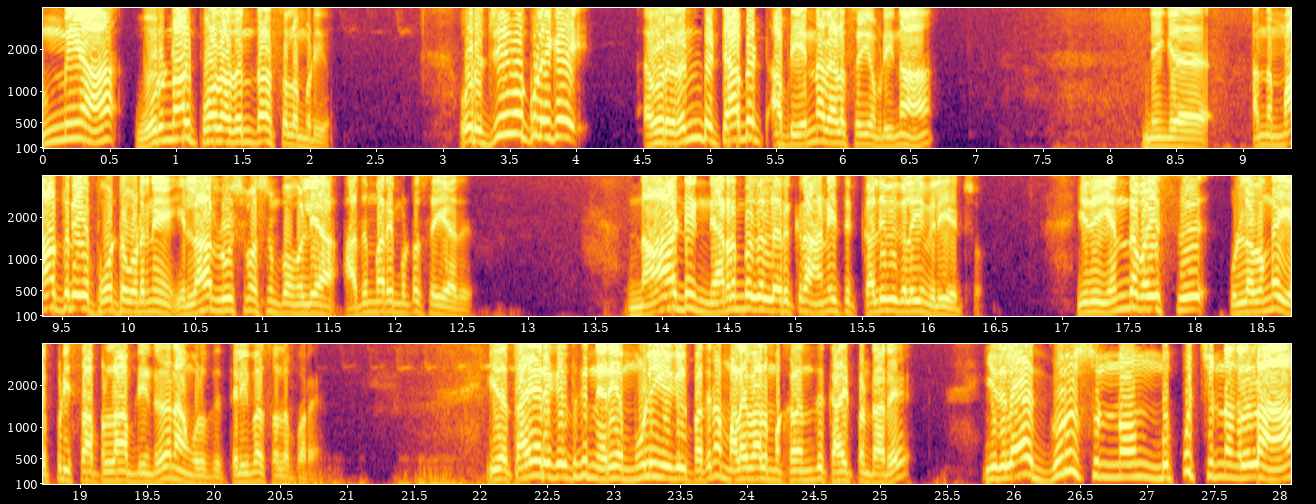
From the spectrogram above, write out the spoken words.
உண்மையாக ஒரு நாள் போதாதுன்னு தான் சொல்ல முடியும். ஒரு ஜீவகுளிகை ஒரு ரெண்டு டேப்லெட் அப்படி என்ன வேலை செய்யும் அப்படின்னா நீங்கள் அந்த மாத்திரையை போட்ட உடனே எல்லாரும் லூஸ் மோஷன் போங்க இல்லையா? அது மாதிரி மட்டும் செய்யாது. நாடி நரம்புகள்ல இருக்கிற அனைத்து கழிவுகளையும் வெளியேற்றும். இது எந்த வயசு உள்ளவங்க எப்படி சாப்பிடலாம் அப்படின்றத நான் உங்களுக்கு தெளிவாக சொல்ல போகிறேன் இதை தயாரிக்கிறதுக்கு நிறைய மூலிகைகள் பார்த்தீங்கன்னா மலைவாழ் மக்கள் வந்து கலெக்ட் பண்றாரு. இதுல குரு சுண்ணம் முப்பு சுண்ணங்கள் எல்லாம்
